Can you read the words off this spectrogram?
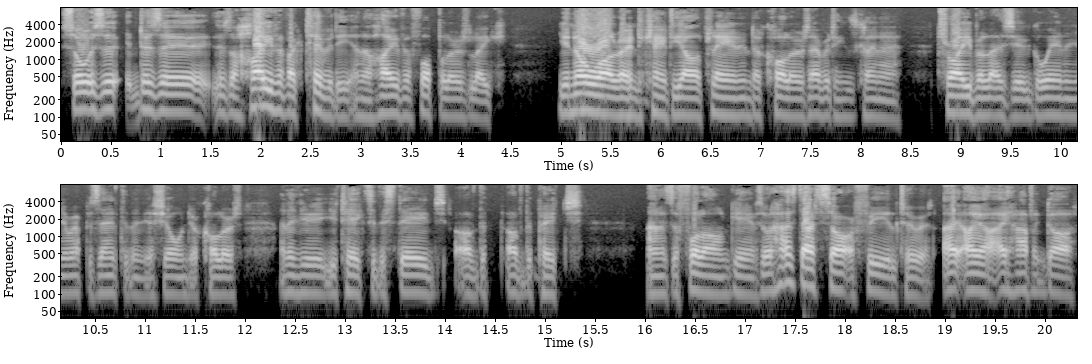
So a, there's a there's a hive of activity and a hive of footballers like you know all around the county all playing in their colours. Everything's kind of tribal as you go in and you're representing and you're showing your colours, and then you you take to the stage of the of the pitch, and it's a full on game. So it has that sort of feel to it. I I, I haven't got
